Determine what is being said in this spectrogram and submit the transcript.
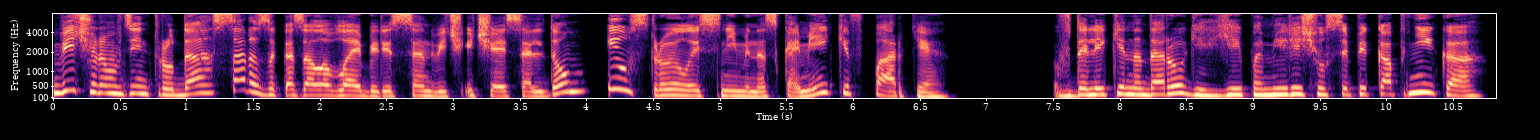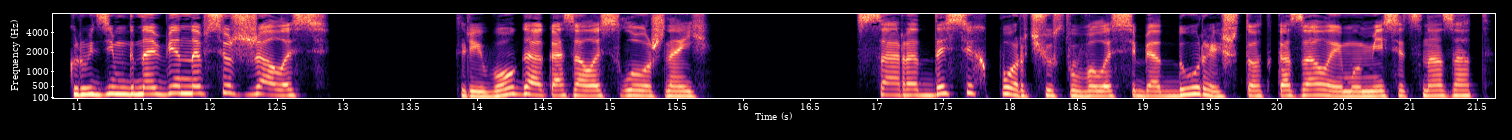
Вечером в день труда Сара заказала в Лайбери сэндвич и чай со льдом и устроилась с ними на скамейке в парке. Вдалеке на дороге ей померещился пикап Ника, груди мгновенно все сжалось. Тревога оказалась сложной. Сара до сих пор чувствовала себя дурой, что отказала ему месяц назад.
